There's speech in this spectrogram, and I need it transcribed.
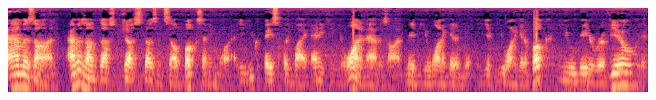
Amazon. Amazon just, just doesn't sell books anymore. You could basically buy anything you want on Amazon. Maybe you want to get a you, you want to get a book, you read a review. If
